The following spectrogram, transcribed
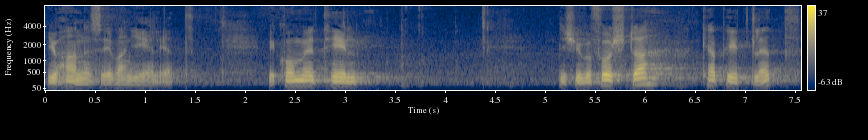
Johannes evangeliet. Vi kommer till det 21 kapitlet,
